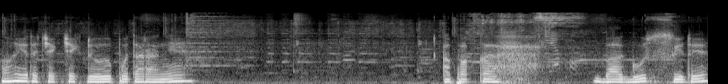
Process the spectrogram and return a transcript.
Oh kita cek-cek dulu putarannya. Apakah bagus gitu ya.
